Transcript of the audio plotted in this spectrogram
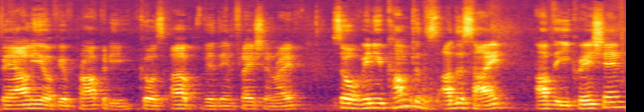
value of your property goes up with inflation, right? So when you come to this other side of the equation,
